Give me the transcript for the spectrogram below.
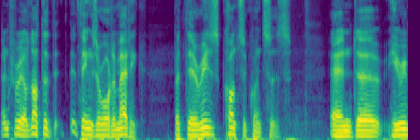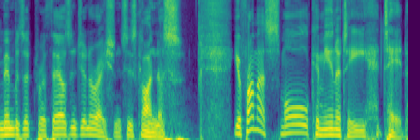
and for ill. Not that th- things are automatic, but there is consequences. And uh, he remembers it for a thousand generations, his kindness. You're from a small community, Ted,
